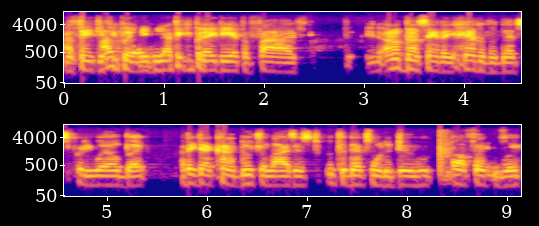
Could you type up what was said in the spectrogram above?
I think if you put AD, I think you put AD at the five. You know, I'm not saying they handle the Nets pretty well, but I think that kind of neutralizes what the Nets want to do offensively.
